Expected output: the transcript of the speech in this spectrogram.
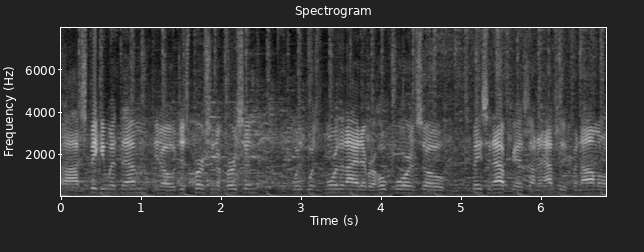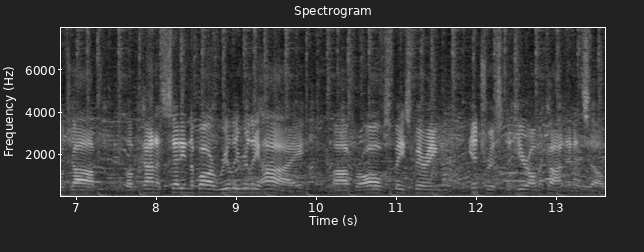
uh, speaking with them, you know, just person to person, was, was more than I had ever hoped for, and so Space in Africa has done an absolutely phenomenal job of kind of setting the bar really, really high uh, for all spacefaring interest here on the continent itself.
